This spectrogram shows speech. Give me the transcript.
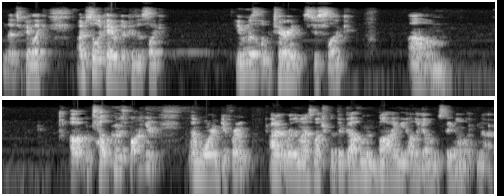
that's okay. Like I'm still okay with it because it's like even as a libertarian, it's just like um. Oh, telcos buying it, I'm more indifferent. I don't really mind as much, but the government buying the other government's thing, I'm like, no.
